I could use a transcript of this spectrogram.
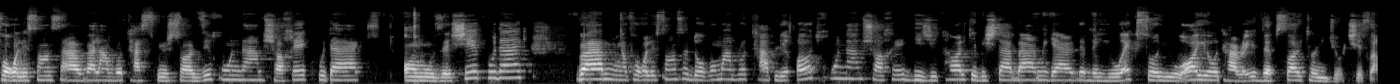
فوق لیسانس اولم رو تصویرسازی خوندم. شاخه کودک آموزشی کودک و فوق لیسانس دومم رو تبلیغات خوندم. شاخه دیجیتال که بیشتر برمیگرده به UX و UI و طراحی وبسایت و اینجور چیزا.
